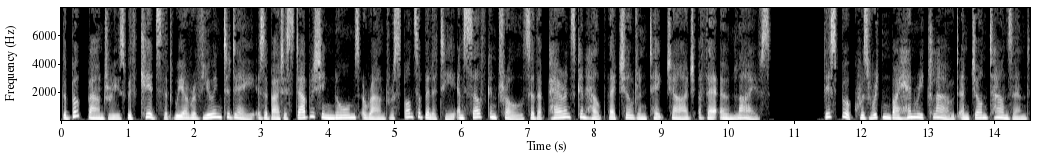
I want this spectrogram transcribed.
The book Boundaries with Kids that we are reviewing today is about establishing norms around responsibility and self control so that parents can help their children take charge of their own lives. This book was written by Henry Cloud and John Townsend,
